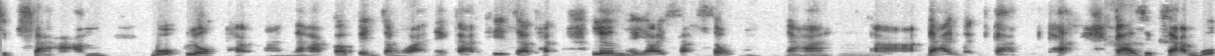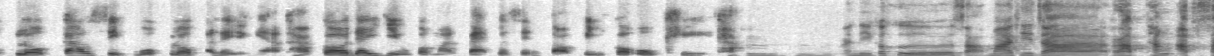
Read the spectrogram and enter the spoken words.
สิบสามบวกลบแถวนั้นนะคะก็เป็นจังหวะในการที่จะเริ่มทยอยสะสมนะคะได้เหมือนกันค่ะ 93 บวกลบ 90 บวกลบอะไรอย่างเงี้ยค่ะ ก็ได้ยิวประมาณ 8%ต่อปีก็โอเคค่ะ อันนี้ก็คือสามารถที่จะรับทั้งอัพไซ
